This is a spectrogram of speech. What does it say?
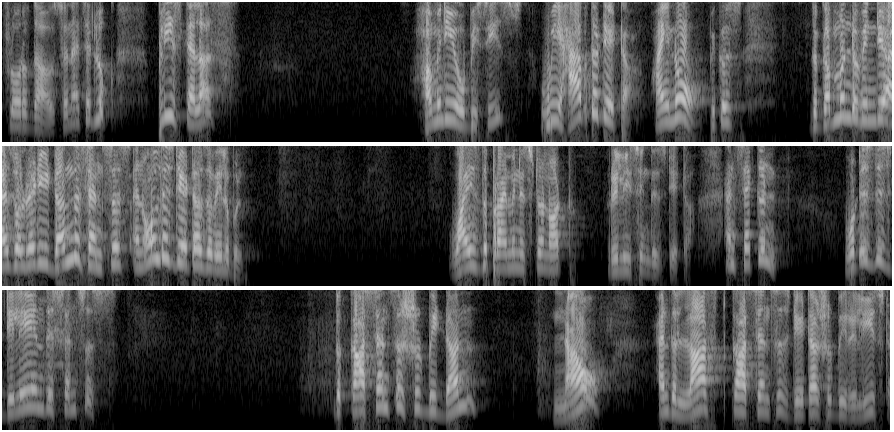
floor of the House. And I said, look, please tell us how many OBCs. We have the data. I know because the government of India has already done the census and all this data is available. Why is the Prime Minister not releasing this data? And second, what is this delay in this census? The caste census should be done now and the last caste census data should be released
